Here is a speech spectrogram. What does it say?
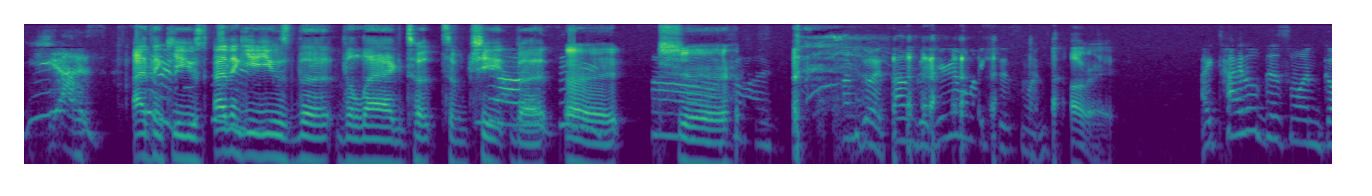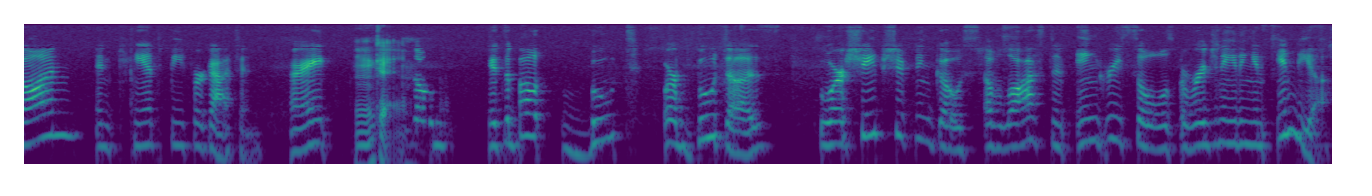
Yes. I think you used I think you used the the lag to to cheat, Yeah, but I all did. right. Oh, Sure. God. I'm good. I'm good. You're gonna like this one. All right. I titled this one "Gone and Can't Be Forgotten." All right. Okay. So it's about bhoot or bhootas, who are shape-shifting ghosts of lost and angry souls originating in India.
